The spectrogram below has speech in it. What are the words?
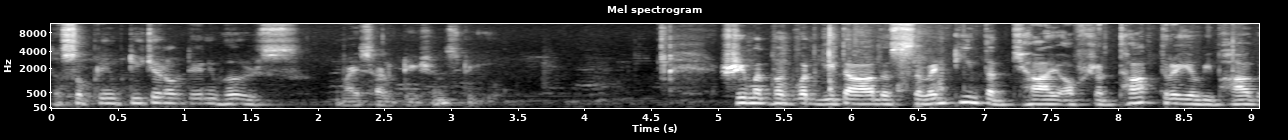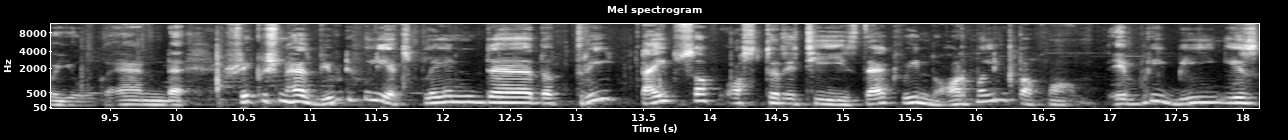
the supreme teacher of the universe, my salutations to you. Srimad Bhagavad Gita, the 17th Adhyay of Shraddhatraya Vibhaga Yoga. And uh, Sri Krishna has beautifully explained uh, the three types of austerities that we normally perform. Every being is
